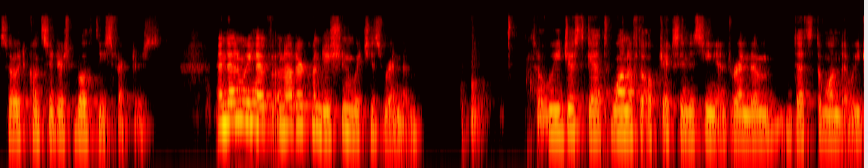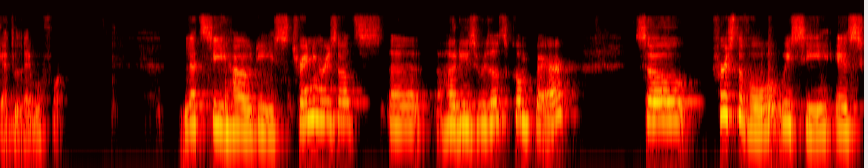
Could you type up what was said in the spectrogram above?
So it considers both these factors. And then we have another condition, which is random. So we just get one of the objects in the scene at random. That's the one that we get the label for. Let's see how these training results, uh, how these results compare. So first of all, what we see is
